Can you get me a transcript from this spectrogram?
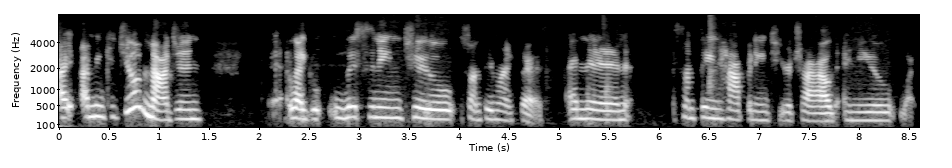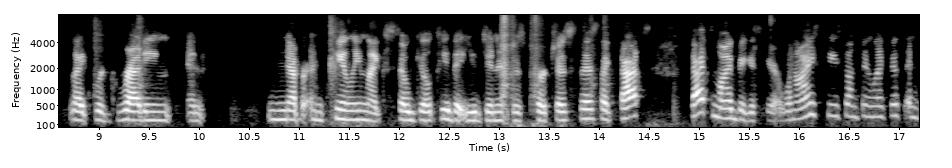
I I mean, could you imagine? like listening to something like this and then something happening to your child and you like, like regretting and never and feeling like so guilty that you didn't just purchase this like that's that's my biggest fear. When i see something like this and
